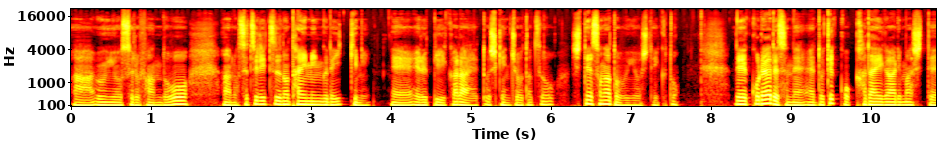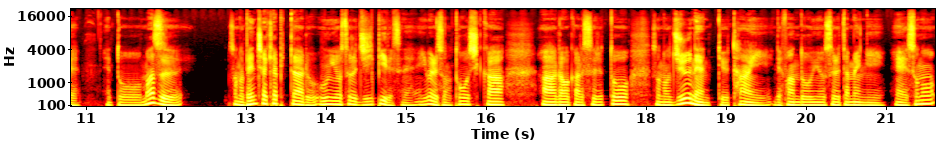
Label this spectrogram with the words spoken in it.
あ運用するファンドを、あの、設立のタイミングで一気に、えー、LP から、えっと、資金調達をして、その後運用していくと。で、これはですね、えっと、結構課題がありまして、えっと、まず、そのベンチャーキャピタルを運用する GP ですね。いわゆるその投資家側からすると、その10年っていう単位でファンドを運用するために、えー、その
